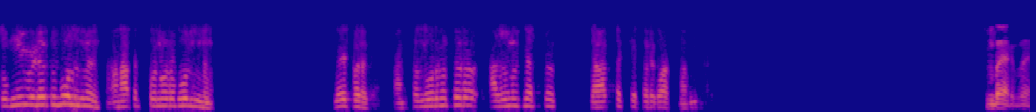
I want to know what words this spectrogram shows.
तुम्ही व्हिडिओत बोलणं आणि आता फोनवर बोलणं लय फरक आहे. आणि समोरनं तर अजूनच जास्त दहा टक्के फरक वाटणार ना. बर बर.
